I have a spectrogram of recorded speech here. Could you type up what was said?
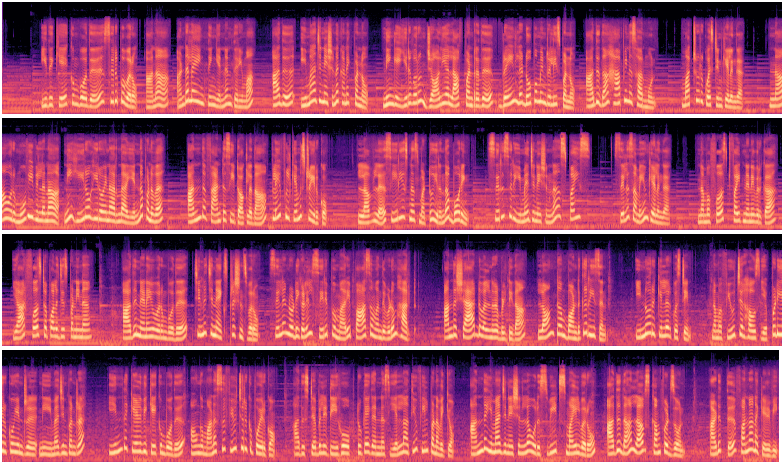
இது கேக்கும்போது சிரிப்பு வரும். ஆனா அண்டர்லையிங் திங் என்னன்னு தெரியுமா? அது இமேஜினேஷனை கனெக்ட் பண்ணும். நீங்க இருவரும் ஜாலியா லாஃப் பண்றது பிரெயின்ல டோப்பமின் ரிலீஸ் பண்ணும். அதுதான் ஹாப்பினஸ் ஹார்மோன் மற்றொரு கொஸ்டின் கேளுங்க. நான் ஒரு மூவி வில்லனா நீ ஹீரோ ஹீரோயினா இருந்தா என்ன பண்ணுவ? அந்த ஃபேண்டசி டாக்ல தான் பிளேஃபுல் கெமிஸ்ட்ரி இருக்கும். லவ்ல சீரியஸ்னஸ் மட்டும் இருந்தா போரிங் சிறு சிறு இமேஜினேஷன்னா ஸ்பைஸ் சில சமயம் கேளுங்க. நம்ம ஃபர்ஸ்ட் ஃபைட் நினைவிருக்கா யார் ஃபர்ஸ்ட் அப்பாலஜைஸ் பண்ணின? அது நினைவு வரும்போது சின்ன சின்ன எக்ஸ்பிரஷன்ஸ் வரும். சில நொடிகளில் சிரிப்பு மாதிரி பாசம் வந்துவிடும் ஹார்ட். அந்த ஷேர்டு வல்னரபிலிட்டி தான் லாங் டேர்ம் பாண்டுக்கு ரீசன். இன்னொரு கில்லர் கொஸ்டின் நம்ம ஃபியூச்சர் ஹவுஸ் எப்படி இருக்கும் என்று நீ இமேஜின் பண்ற? இந்த கேள்வி கேட்கும்போது அவங்க மனசு ஃபியூச்சருக்கு போயிருக்கோம். அது ஸ்டெபிலிட்டி ஹோப் டுகெதர்னஸ் எல்லாத்தையும் ஃபீல் பண்ண வைக்கும். அந்த இமேஜினேஷன்ல ஒரு ஸ்வீட் ஸ்மைல் வரும். அதுதான் லவ்ஸ் கம்ஃபர்ட் ஜோன். அடுத்து ஃபன்னான கேள்வி.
